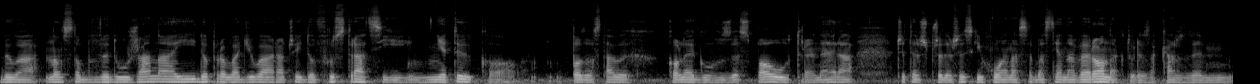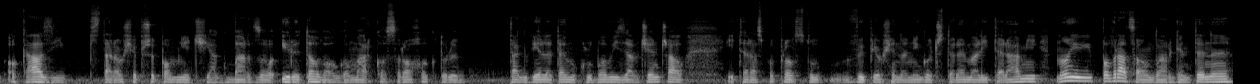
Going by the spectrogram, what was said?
była non-stop wydłużana i doprowadziła raczej do frustracji nie tylko pozostałych kolegów z zespołu, trenera, czy też przede wszystkim Juana Sebastiana Verona, który za każdym okazji starał się przypomnieć, jak bardzo irytował go Marcos Rojo, który tak wiele temu klubowi zawdzięczał i teraz po prostu wypiął się na niego czterema literami. No i powraca on do Argentyny.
